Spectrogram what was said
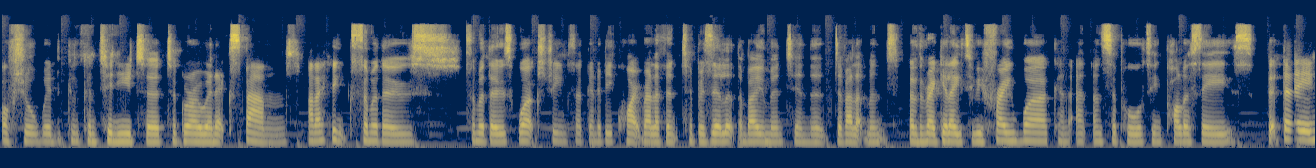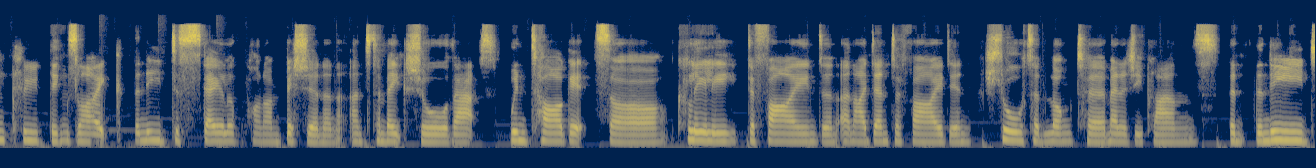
offshore wind can continue to, to grow and expand. And I think some of those some of those work streams are going to be quite relevant to Brazil at the moment in the development of the regulatory framework and, and, and supporting policies. That they include things like the need to scale up on ambition and, and to make sure that wind targets are clearly defined defined and, and identified in short and long term energy plans. The, the need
